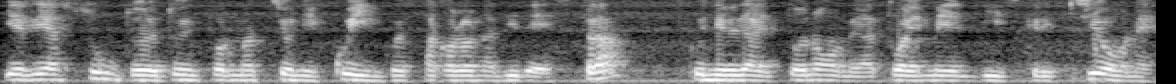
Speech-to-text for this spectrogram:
il riassunto delle tue informazioni qui in questa colonna di destra, quindi vedrai il tuo nome, la tua email di iscrizione,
